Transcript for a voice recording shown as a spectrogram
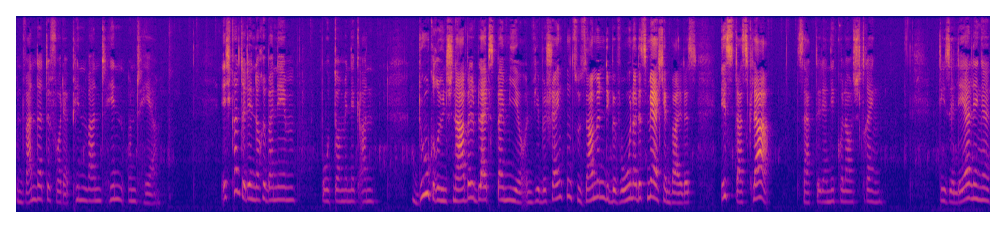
und wanderte vor der Pinnwand hin und her. Ich könnte den doch übernehmen, bot Dominik an. Du, Grünschnabel, bleibst bei mir und wir beschenken zusammen die Bewohner des Märchenwaldes. Ist das klar? sagte der Nikolaus streng. Diese Lehrlinge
